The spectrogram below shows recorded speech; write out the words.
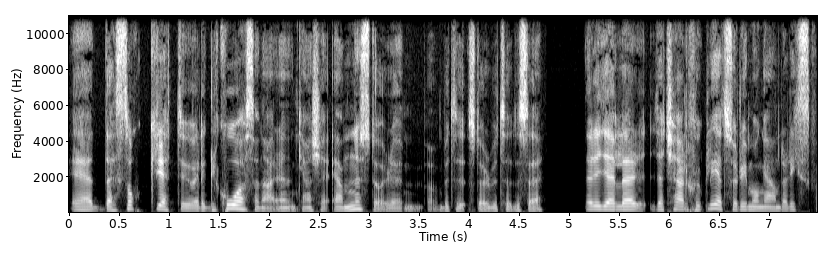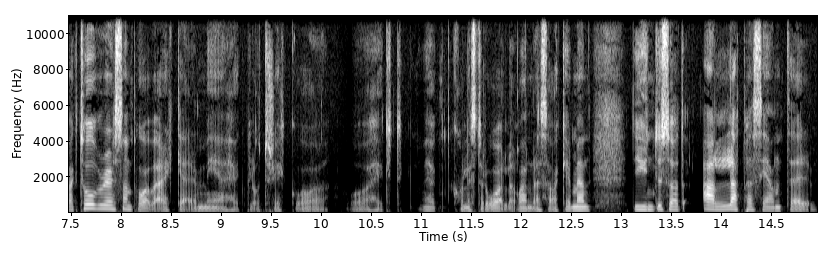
Eh, där sockret, eller glukosen, är en kanske ännu större, bety större betydelse. När det gäller hjärt-kärlsjuklighet så är det många andra riskfaktorer som påverkar med högt blodtryck och, och högt, högt kolesterol och andra saker. Men det är ju inte så att alla patienter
